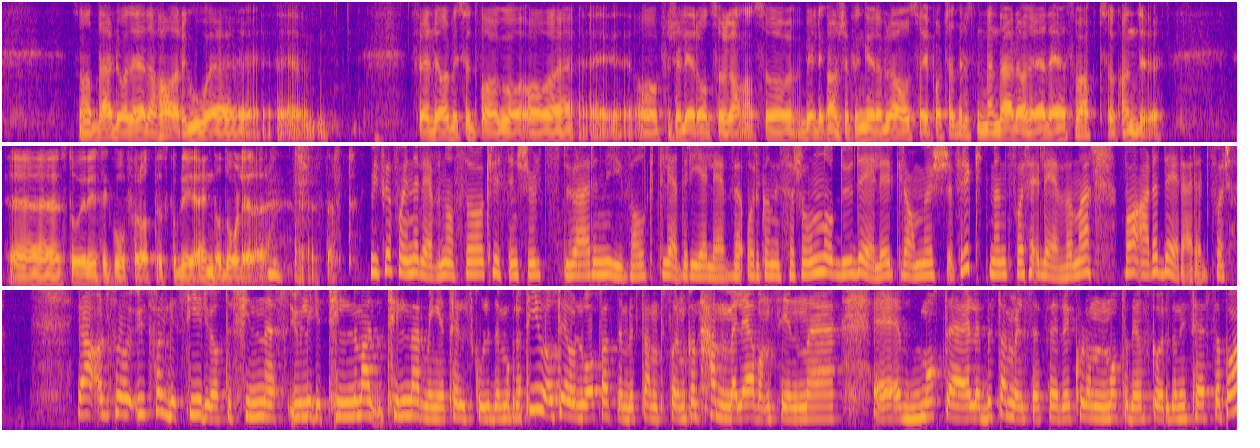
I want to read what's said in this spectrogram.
Sånn at Der du allerede har gode uh, foreldrearbeidsutvalg og, og, og, forskjellige rådsorganer, så vil det kanskje fungere bra også i fortsettelsen, men der det allerede er svakt, så kan du stå i risiko for at det skal bli enda dårligere stelt. Vi skal få inn elevene også. Kristin Schultz, du er nyvalgt leder i Elevorganisasjonen, og du deler Kramers frykt, men for elevene, hva er det dere er redd for? Ja, altså Utvalget sier jo at det finnes ulike tilnærminger til skoledemokrati, og at det å lovfeste en bestemt form kan hemme elevene sin eh, måte eller bestemmelse for hvordan måte de ønsker å organisere seg på.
